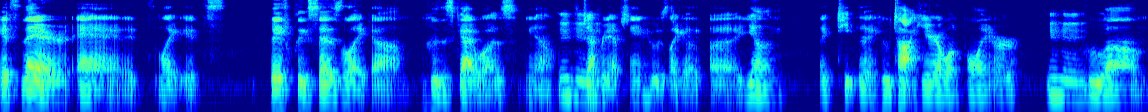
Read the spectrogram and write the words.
it's there, and it's like it's basically says like um, who this guy was. You know, Mhm. Jeffrey Epstein, who was like a, a young like, te- like who taught here at one point, or hmm who um,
